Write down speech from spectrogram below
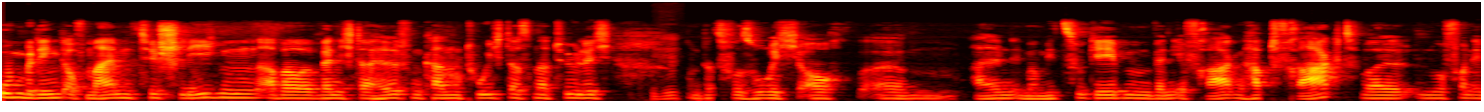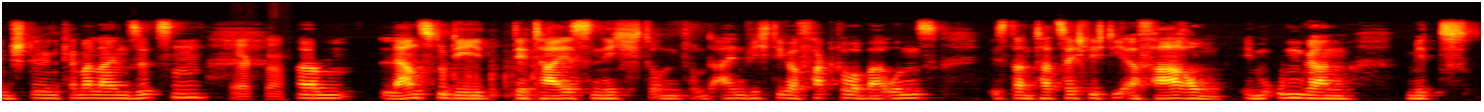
unbedingt auf meinem Tisch liegen, aber wenn ich da helfen kann, tue ich das natürlich. Mhm. Und das versuche ich auch ähm, allen immer mitzugeben. Wenn ihr Fragen habt, fragt, weil nur von dem stillen Kämmerlein sitzen ja, ähm, lernst du die Details nicht. Und, und ein wichtiger Faktor bei uns ist dann tatsächlich die Erfahrung im Umgang mit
